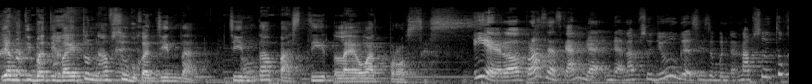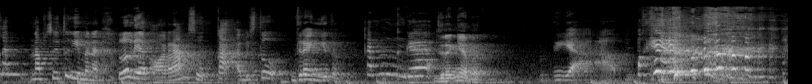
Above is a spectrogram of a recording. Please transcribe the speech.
yang tiba-tiba itu nafsu bukan cinta. Cinta pasti lewat proses. Iya, lo proses kan, nggak nggak nafsu juga sih sebenarnya. Nafsu itu kan nafsu itu gimana? Lo lihat orang suka, abis itu jreng gitu, kan enggak? Jeleknya apa? Ya apa kayak?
